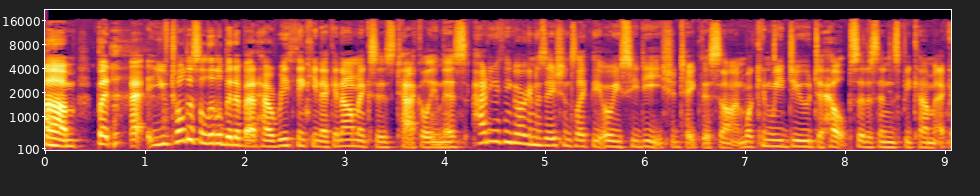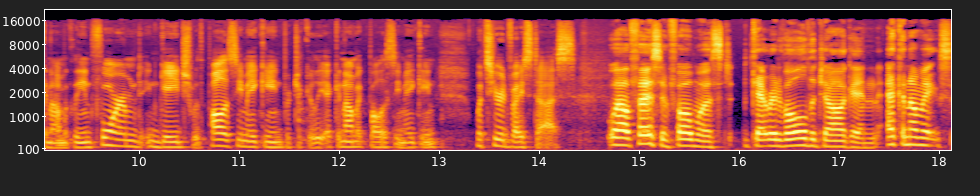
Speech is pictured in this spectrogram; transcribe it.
um, but uh, you've told us a little bit about how rethinking economics is tackling this. How do you think organizations like the OECD should take this on? What can we do to help citizens become economically informed, engaged with policymaking, particularly economic policymaking? What's your advice to us? Well, first and foremost, get rid of all the jargon. Economics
